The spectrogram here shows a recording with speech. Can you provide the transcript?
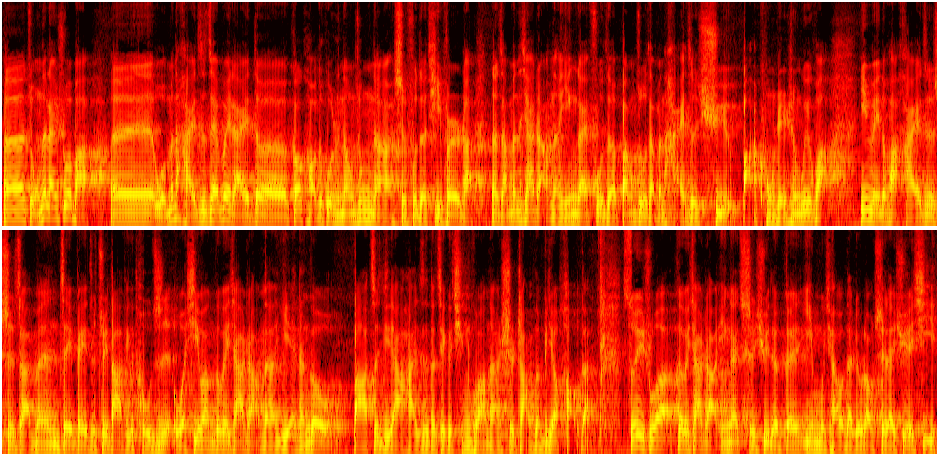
呃，总的来说吧，呃，我们的孩子在未来的高考的过程当中呢，是负责提分的。那咱们的家长呢，应该负责帮助咱们的孩子去把控人生规划。因为的话，孩子是咱们这辈子最大的一个投资。我希望各位家长呢，也能够把自己家孩子的这个情况呢，是掌握的比较好的。所以说，各位家长应该持续的跟樱木桥的刘老师来学习。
